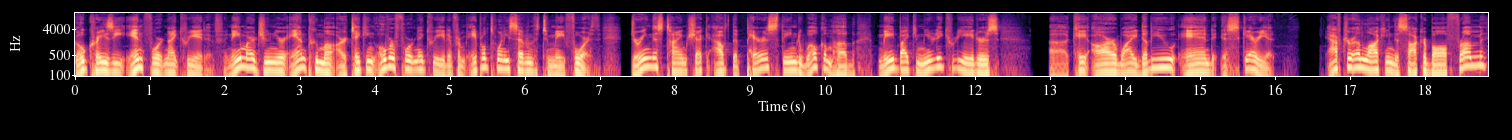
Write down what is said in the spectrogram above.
Go crazy in Fortnite Creative. Neymar Jr. and Puma are taking over Fortnite Creative from April 27th to May 4th. During this time, check out the Paris themed Welcome Hub made by community creators uh, KRYW and Iscariot. After unlocking the soccer ball from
